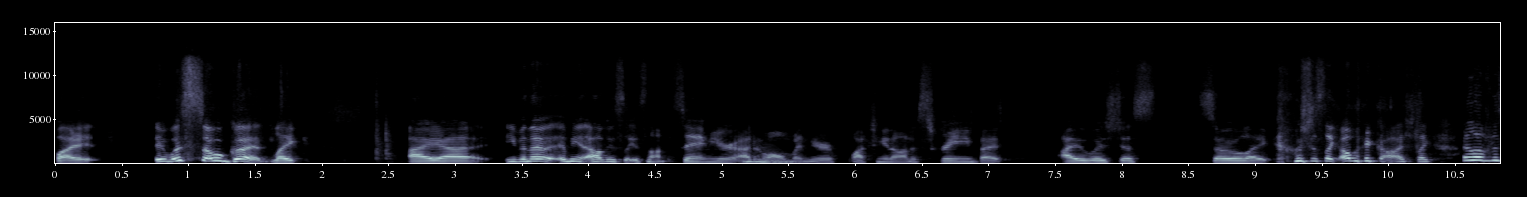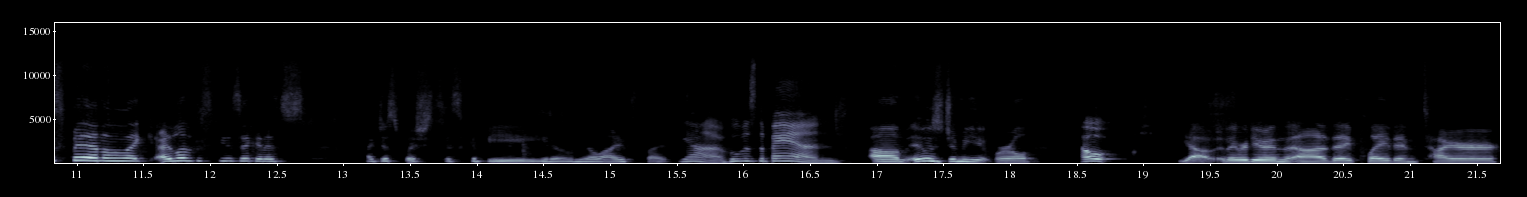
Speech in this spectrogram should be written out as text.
But it was so good. Like I uh, even though I mean obviously it's not the same. You're at mm-hmm. home and you're watching it on a screen, but I was just so like I was just like oh my gosh, like I love this band and like I love this music and it's I just wish this could be you know in real life. But yeah, who was the band? Um, it was Jimmy Eat World. Oh, yeah, they were doing. Uh, they played the entire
